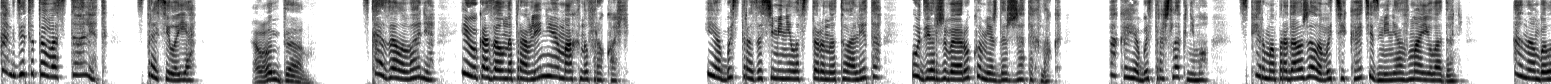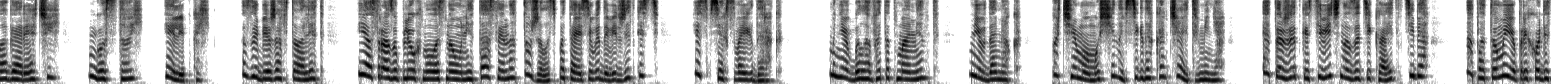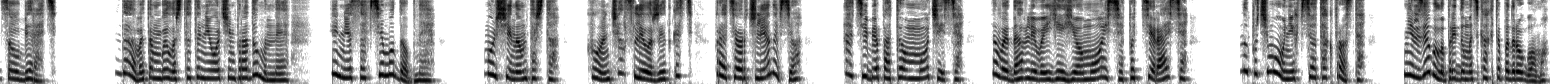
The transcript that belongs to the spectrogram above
«А где тут у вас туалет?» — спросила я. «Вон там», — сказал Ваня и указал направление, махнув рукой. Я быстро засеменила в сторону туалета, удерживая руку между сжатых ног. Пока я быстро шла к нему, сперма продолжала вытекать из меня в мою ладонь. Она была горячей, густой и липкой. Забежав в туалет, я сразу плюхнулась на унитаз и натужилась, пытаясь выдавить жидкость из всех своих дырок. Мне было в этот момент невдомёк, почему мужчины всегда кончают в меня. Эта жидкость вечно затекает в тебя, а потом ее приходится убирать. Да, в этом было что-то не очень продуманное и не совсем удобное. Мужчинам-то что, кончил, слил жидкость, Протер член и все. А тебе потом мучайся. Выдавливай ее, мойся, подтирайся. Ну почему у них все так просто? Нельзя было придумать как-то по-другому.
